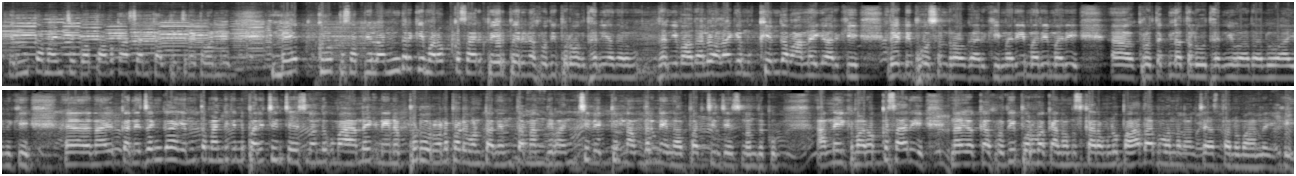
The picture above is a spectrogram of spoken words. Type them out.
మాకు ఎంత మంచి గొప్ప అవకాశాన్ని కల్పించినటువంటి మేక్ గ్రూప్ సభ్యులందరికీ మరొక్కసారి పేరు పేరిన హృదయపూర్వక ధన్యవాదాలు ధన్యవాదాలు. అలాగే ముఖ్యంగా మా అన్నయ్య గారికి రెడ్డి భూషణరావు గారికి మరీ మరీ మరీ కృతజ్ఞతలు ధన్యవాదాలు. ఆయనకి నా యొక్క నిజంగా ఎంతమందికి పరిచయం చేసినందుకు మా అన్నయ్యకి నేను ఎప్పుడూ రుణపడి ఉంటాను. ఎంతమంది మంచి వ్యక్తులను అందరినీ నాకు పరిచయం చేసినందుకు. అన్నయ్యకి మరొక్కసారి నా యొక్క హృదయపూర్వక నమస్కారములు పాదాభివందనాలు చేస్తాను మా అన్నయ్యకి.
